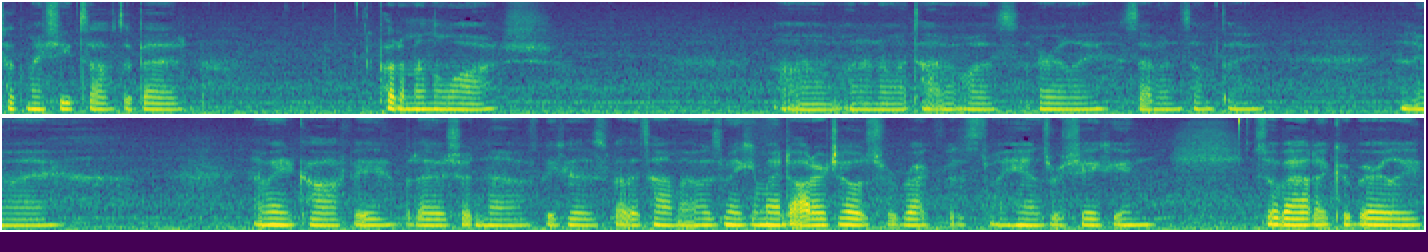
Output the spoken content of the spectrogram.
took my sheets off the bed, put them in the wash. Um, I don't know what time it was, early, seven something. Anyway, I made coffee, but I shouldn't have because by the time I was making my daughter toast for breakfast, my hands were shaking so bad I could barely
